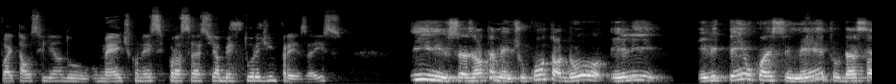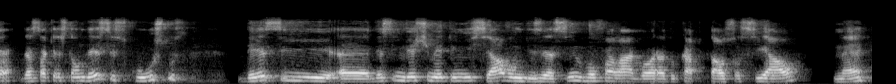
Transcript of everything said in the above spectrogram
vai estar auxiliando o médico nesse processo de abertura de empresa, é isso? Isso, exatamente. O contador, ele, ele tem o conhecimento dessa, dessa questão desses custos, desse, é, desse investimento inicial, vamos dizer assim, vou falar agora do capital social, né?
